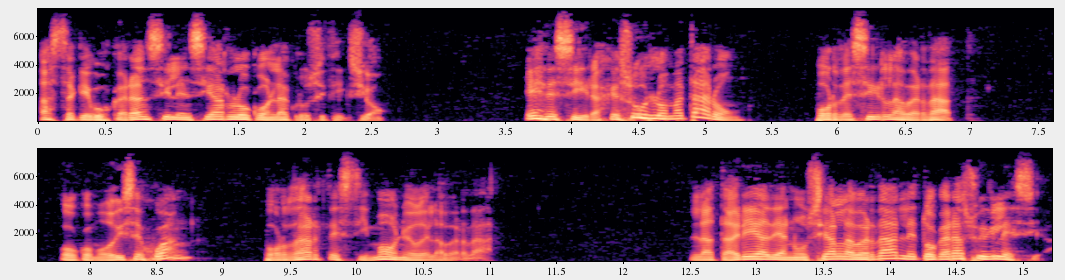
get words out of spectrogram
hasta que buscarán silenciarlo con la crucifixión. Es decir, a Jesús lo mataron por decir la verdad, o como dice Juan, por dar testimonio de la verdad. La tarea de anunciar la verdad le tocará a su iglesia,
